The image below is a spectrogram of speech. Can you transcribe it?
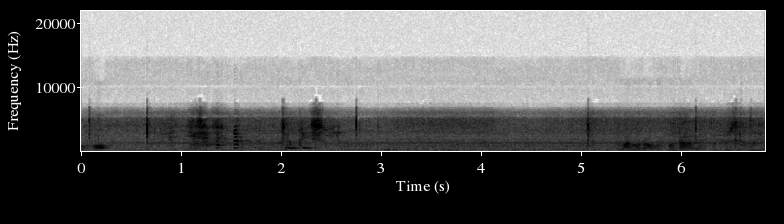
pokok Cuma ngerokok pun tak.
